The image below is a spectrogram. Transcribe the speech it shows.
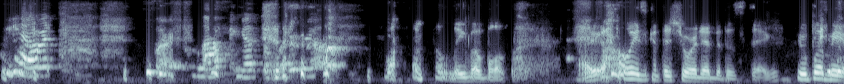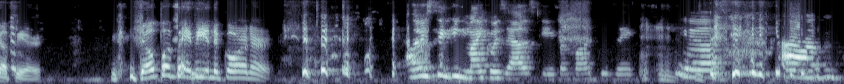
we haven't. Sorry, laughing at the logo. Unbelievable. I always get the short end of this thing. Who put me up here? Don't put baby in the corner. i was thinking mike wazowski from monsters inc yeah. um,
